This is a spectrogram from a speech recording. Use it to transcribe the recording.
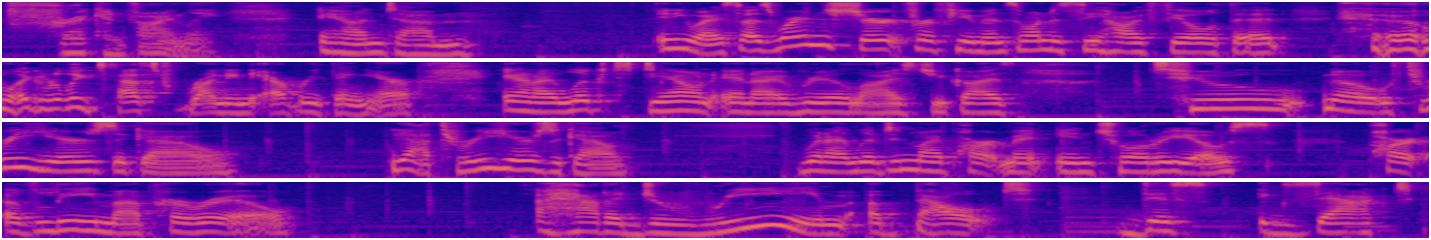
freaking finally, and um, anyway, so I was wearing the shirt for a few minutes. I wanted to see how I feel with it, like really test running everything here. And I looked down and I realized, you guys, two, no, three years ago, yeah, three years ago, when I lived in my apartment in Chorrillos, part of Lima, Peru, I had a dream about this exact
